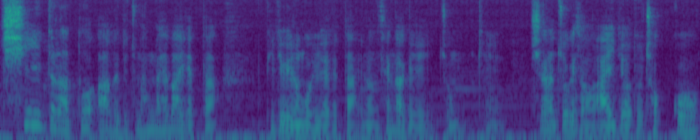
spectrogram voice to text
치더라도 아 그래도 좀 한번 해봐야겠다. 비디오 이런 거 올려야겠다. 이런 생각이 좀 이렇게 시간을 쪼개서 아이디어도 적고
